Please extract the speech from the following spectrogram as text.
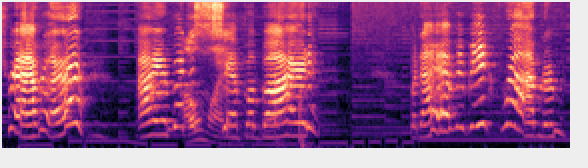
traveler. I am but Oh a simple bard, but I have a big problem.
